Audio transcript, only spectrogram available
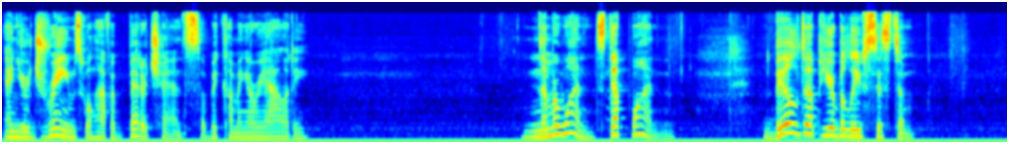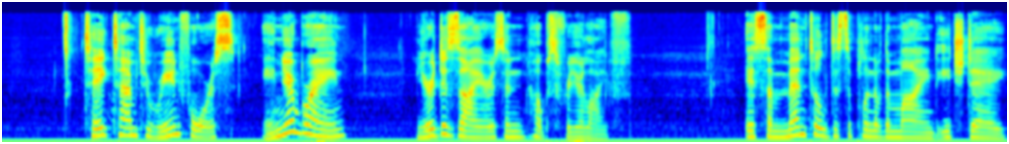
and your dreams will have a better chance of becoming a reality. Number one, step one build up your belief system. Take time to reinforce in your brain your desires and hopes for your life. It's a mental discipline of the mind each day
